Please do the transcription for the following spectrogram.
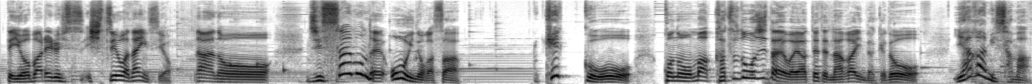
って呼ばれる必要はないんですよあの実際問題多いのがさ結構このまあ活動自体はやってて長いんだけど八神様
